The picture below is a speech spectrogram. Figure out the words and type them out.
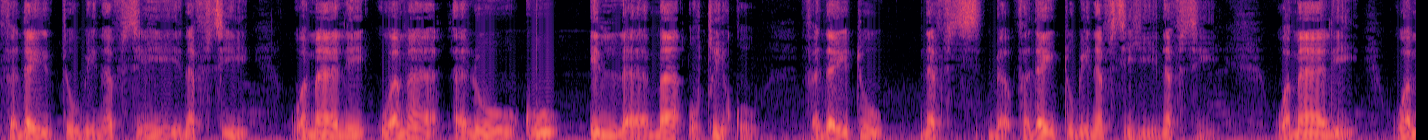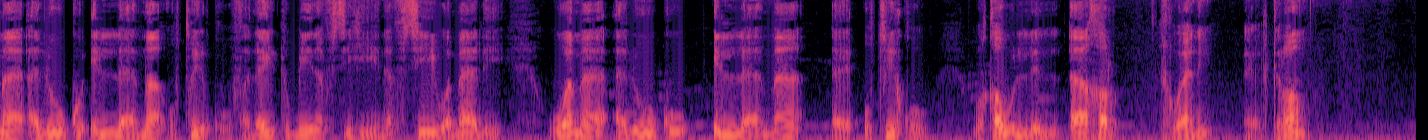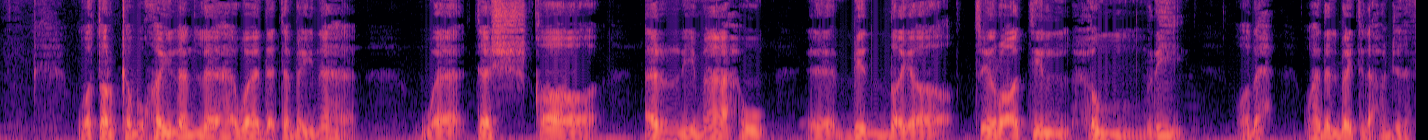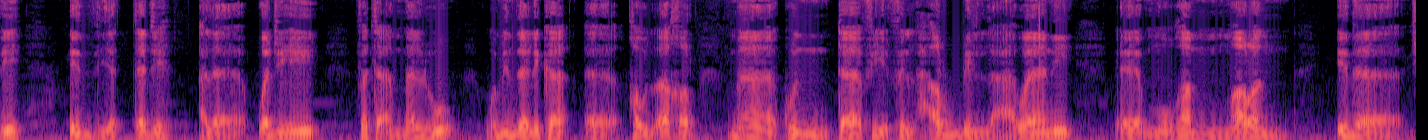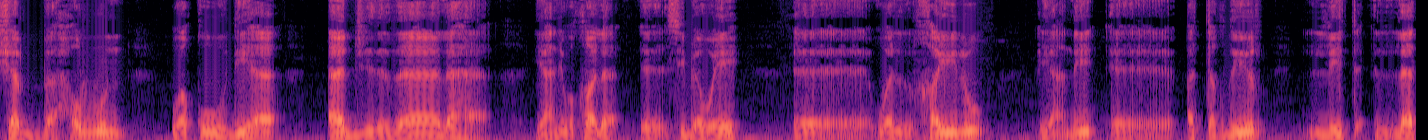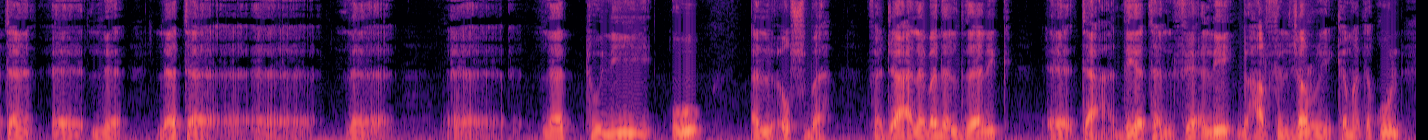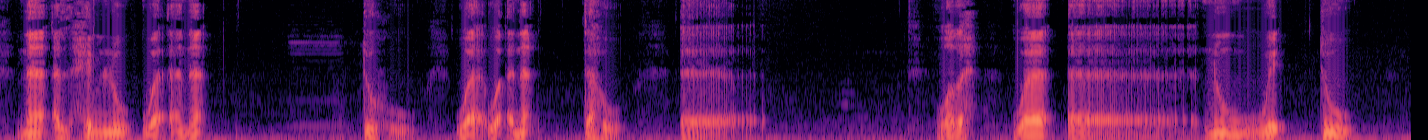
فديت بنفسه نفسي ومالي وما ألوك إلا ما أطيق. فديت نفس فديت بنفسه نفسي ومالي وما ألوك إلا ما أطيق. فديت بنفسه نفسي ومالي وما ألوك إلا ما أطيق. وقول الآخر إخواني الكرام وتركب خيلا لا هوادة بينها وتشقى الرماح آه، بالضياطرة الحمر. واضح؟ وهذا البيت لا حجة فيه إذ يتجه على وجهه فتأمله ومن ذلك آه، قول آخر ما كنت في في الحرب العواني آه، مغمرا إذا شب حر وقودها أجذالها. يعني وقال آه، سيبويه والخيل يعني آه، التقدير لت لا لا لا لا تنيء العصبة. فجعل بدل ذلك تعدية الفعل بحرف الجر كما تقول ناء الحمل وأنأته وأنأته. آه واضح؟ ونوئت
